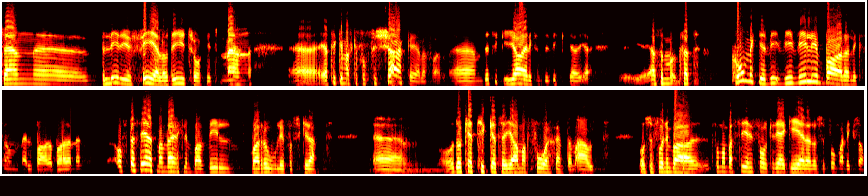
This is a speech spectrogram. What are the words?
Sen uh, blir det ju fel och det är ju tråkigt. Men uh, jag tycker man ska få försöka i alla fall. det tycker jag är liksom det viktiga. Alltså, för att komiker, vi, vi vill ju bara liksom, eller bara bara, men oftast är det att man verkligen bara vill vara rolig och få skratt. Um, och då kan jag tycka att så, ja, man får skämta om allt. Och så får, ni bara, får man bara se hur folk reagerar och så får man liksom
